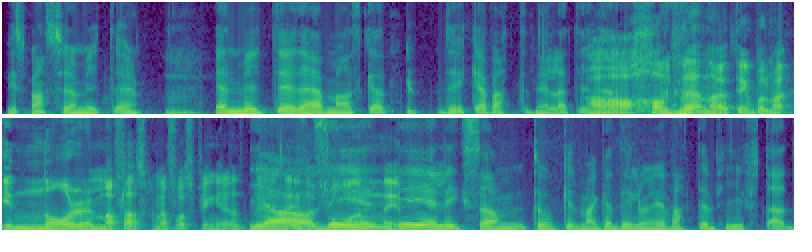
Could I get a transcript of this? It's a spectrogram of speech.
Det finns massor av myter. Mm. En myt är det här att man ska dricka vatten hela tiden. Ja, den har jag tänkt på, de här enorma flaskorna folk springer runt med. Ja, det är så det fånigt. det är liksom tokigt. Man kan till och med bli vattenförgiftad.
